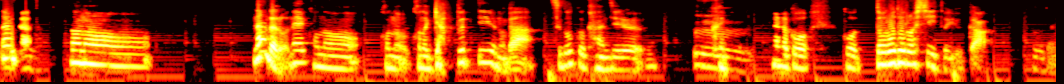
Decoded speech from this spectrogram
なんか、その、なんだろうね、この、この、このギャップっていうのがすごく感じる。うん、なんかこう、こう、ドロドロしいというか。そうだね。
